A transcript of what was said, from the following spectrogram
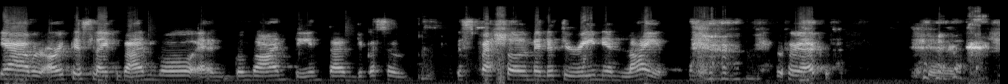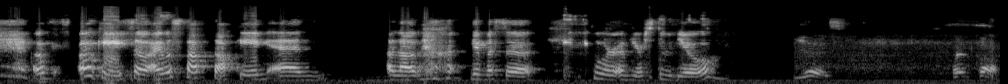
yeah, where artists like Van Gogh and Gauguin painted because of the special Mediterranean light. Correct. okay. okay, so I will stop talking and allow give us a tour of your studio. Yes. Welcome.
